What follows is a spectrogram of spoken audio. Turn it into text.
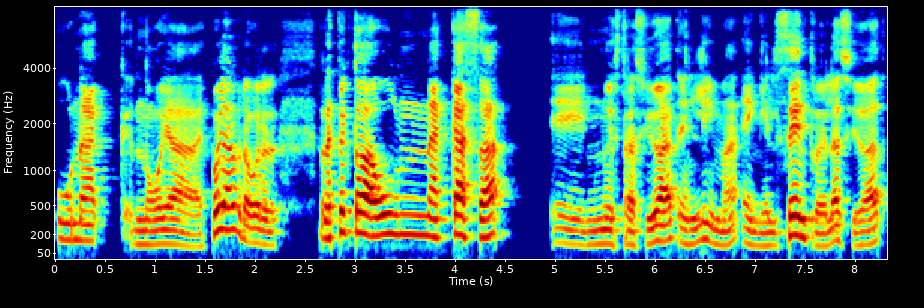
una, no voy a spoiler, pero bueno, respecto a una casa en nuestra ciudad, en Lima, en el centro de la ciudad,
